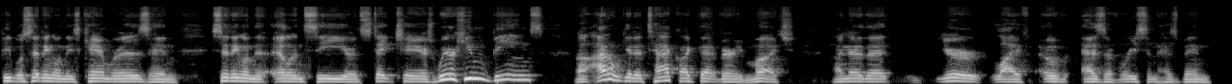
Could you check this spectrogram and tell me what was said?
people sitting on these cameras and sitting on the LNC or state chairs. We're human beings. Uh, I don't get attacked like that very much. I know that your life of, as of recent has been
